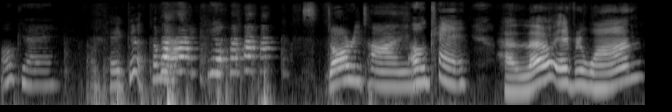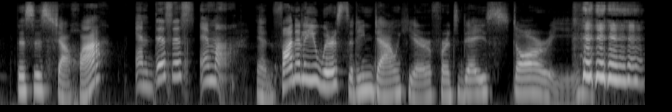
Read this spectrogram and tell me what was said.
Okay. Okay, good. Come on. Story time. okay. Hello, everyone. This is Xiaohua. And this is Emma. And finally, we're sitting down here for today's story.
